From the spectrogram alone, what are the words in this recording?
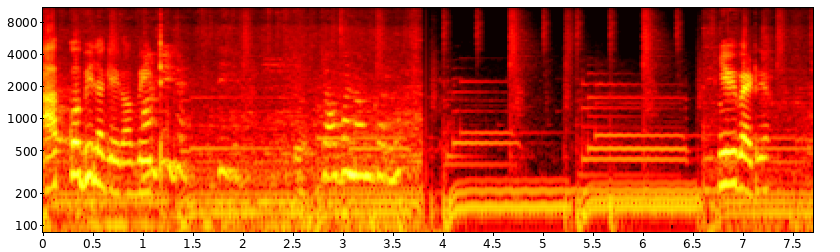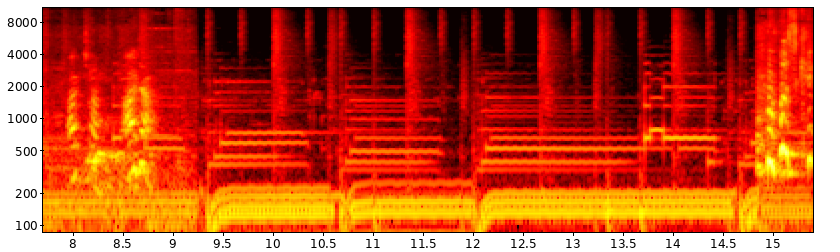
आपको भी लगेगा वेट जाओ का नाम कर लो। ये भी बैठ गया। अच्छा आ जा। उसके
